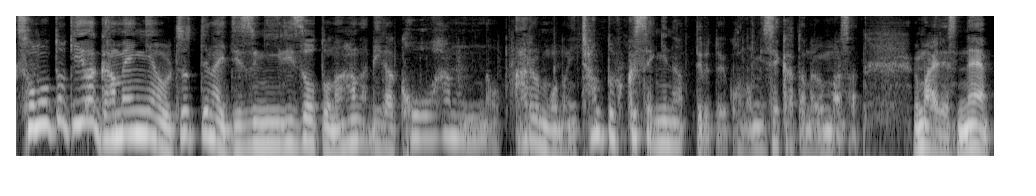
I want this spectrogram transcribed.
その時は画面には映ってないディズニーリゾートの花火が後半のあるものにちゃんと伏線になってるというこの見せ方のうまさうまいですね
